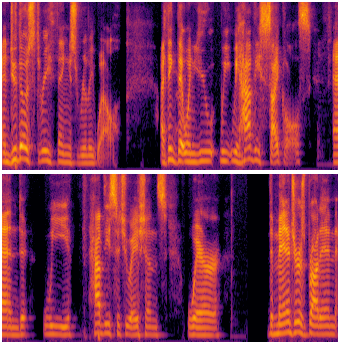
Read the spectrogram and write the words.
and do those 3 things really well. I think that when you we we have these cycles and we have these situations where the manager is brought in,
